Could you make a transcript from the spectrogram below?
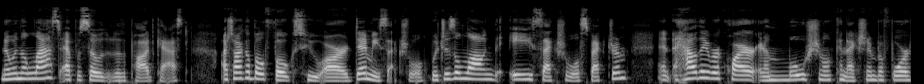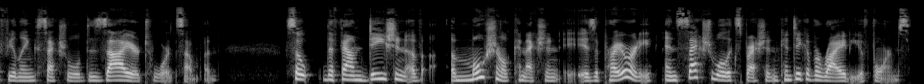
Now, in the last episode of the podcast, I talk about folks who are demisexual, which is along the asexual spectrum, and how they require an emotional connection before feeling sexual desire towards someone. So the foundation of emotional connection is a priority, and sexual expression can take a variety of forms.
